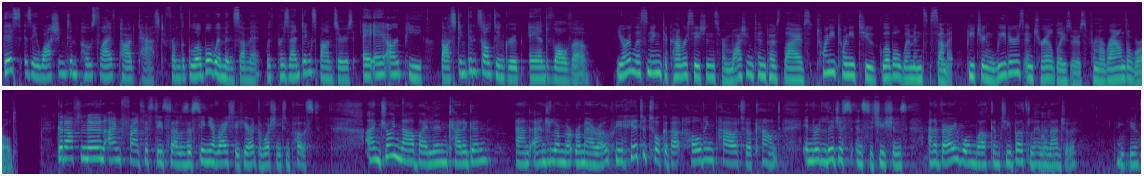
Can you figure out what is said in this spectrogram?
This is a Washington Post Live podcast from the Global Women's Summit with presenting sponsors AARP, Boston Consulting Group, and Volvo. You're listening to conversations from Washington Post Live's 2022 Global Women's Summit, featuring leaders and trailblazers from around the world. Good afternoon. I'm Frances Stead as a senior writer here at the Washington Post. I'm joined now by Lynn Cadigan, and Angela Romero, who are here to talk about holding power to account in religious institutions. And a very warm welcome to you both, Lynn and Angela. Thank you.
